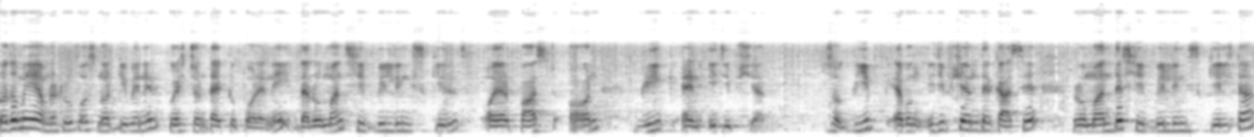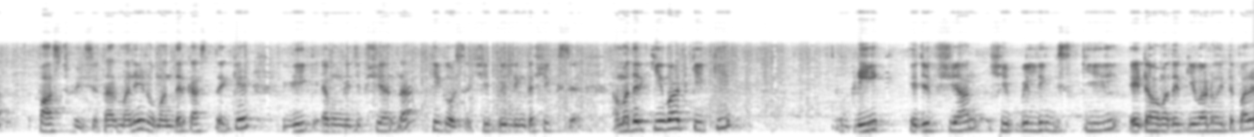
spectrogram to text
প্রথমেই আমরা ট্রু ফলস নট গিভেন এর কোয়েশ্চনটা একটু পরে নেই। The Roman ship building skills were passed on Greek and Egyptian so Greek এবং ইজিপশিয়ানদের কাছে রোমানদের শিপ বিল্ডিং স্কিলটা ফাস্ট হয়েছে। তার মানে রোমানদের কাছ থেকে গ্রিক এবং ইজিপশিয়ানরা কি করছে? শিপ বিল্ডিংটা শিখছে। আমাদের কিওয়ার্ড কি কি? Greek, Egyptian ship building skill এটা আমাদের কিওয়ার্ড হইতে পারে,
